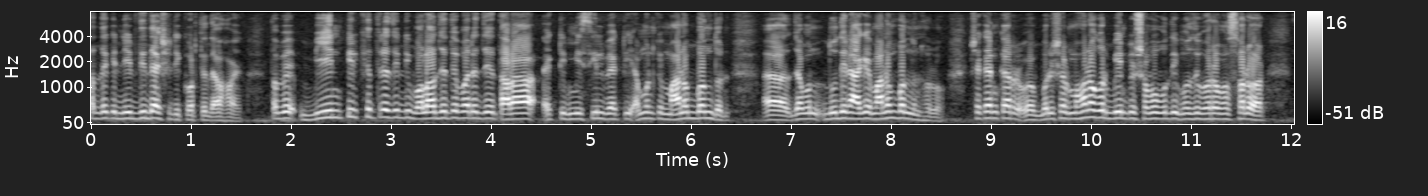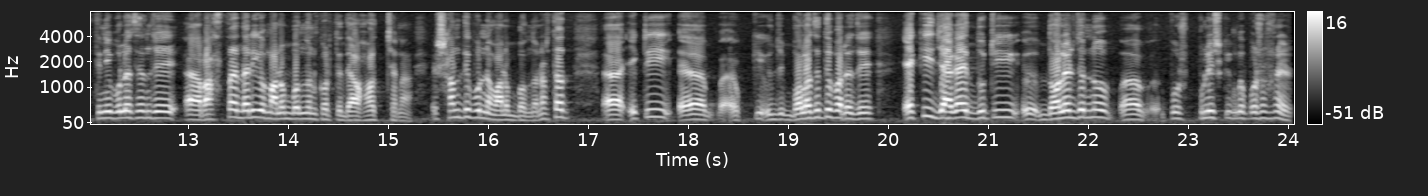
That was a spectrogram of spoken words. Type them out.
তাদেরকে নির্দ্বিধায় সেটি করতে দেওয়া হয়। তবে বিএনপির ক্ষেত্রে যেটি বলা যেতে পারে যে, তারা একটি মিছিল বা একটি এমনকি মানববন্ধন যেমন দুদিন আগে মানববন্ধন হলো, সেখানকার বরিশাল মহানগর বিএনপির সভাপতি মুজিবুর রহমান সরোয়ার, তিনি বলেছেন যে রাস্তায় দাঁড়িয়েও মানববন্ধন করতে দেওয়া হচ্ছে না। শান্তিপূর্ণ মানববন্ধন। অর্থাৎ একটি বলা যেতে পারে যে, একই জায়গায় দুটি দলের জন্য পুলিশ কিংবা প্রশাসনের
